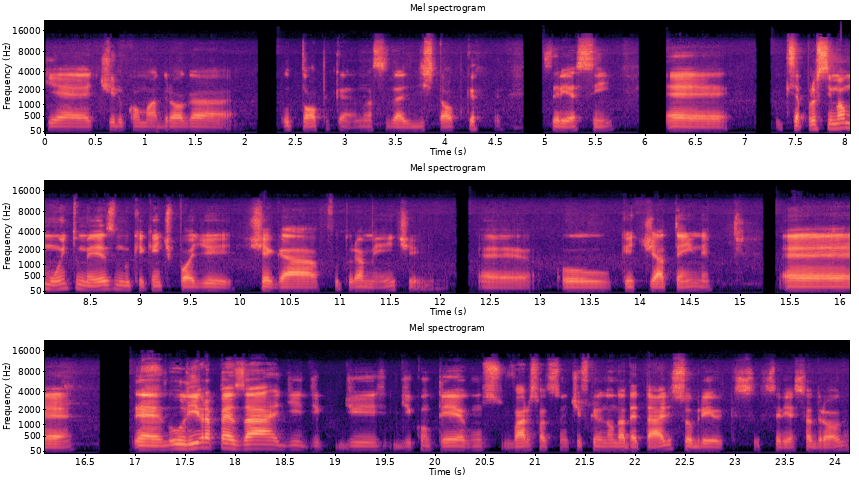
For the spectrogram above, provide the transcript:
que é tido como uma droga utópica numa cidade distópica seria assim, é, que se aproxima muito mesmo do que, que a gente pode chegar futuramente, é, ou que a gente já tem, né? É, é, o livro, apesar de, de, de, de, conter alguns vários fatos científicos, ele não dá detalhes sobre o que seria essa droga,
